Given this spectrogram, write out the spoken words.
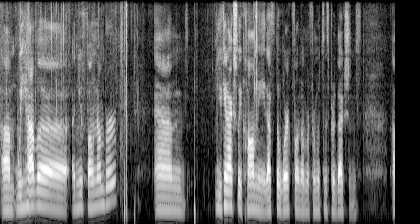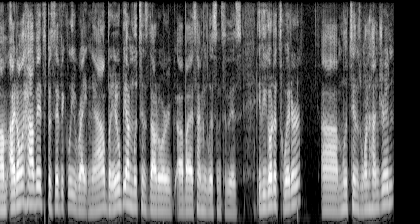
Um, we have a, a new phone number, and you can actually call me. That's the work phone number for Mootens Productions. Um, I don't have it specifically right now, but it'll be on mootens.org uh, by the time you listen to this. If you go to Twitter, uh, Mootens 100,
